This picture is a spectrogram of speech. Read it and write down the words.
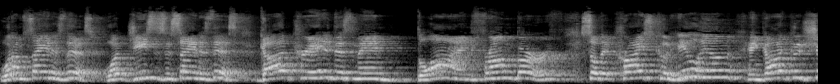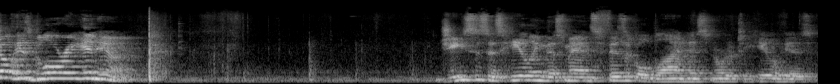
What I'm saying is this. What Jesus is saying is this. God created this man blind from birth so that Christ could heal him and God could show his glory in him. Jesus is healing this man's physical blindness in order to heal his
